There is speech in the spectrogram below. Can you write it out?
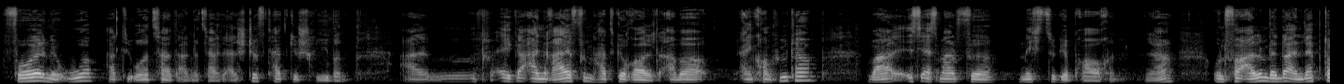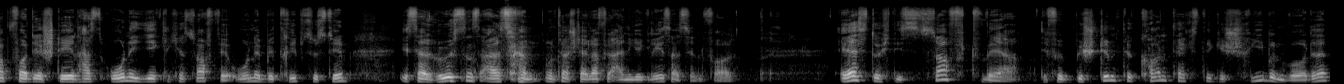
Vorher eine Uhr hat die Uhrzeit angezeigt, ein Stift hat geschrieben, ein, Reifen hat gerollt, aber ein Computer war, ist erstmal für nichts zu gebrauchen. Ja? Und vor allem, wenn du einen Laptop vor dir stehen hast, ohne jegliche Software, ohne Betriebssystem, ist er höchstens als Untersteller für einige Gläser sinnvoll. Erst durch die Software, die für bestimmte Kontexte geschrieben wurde,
